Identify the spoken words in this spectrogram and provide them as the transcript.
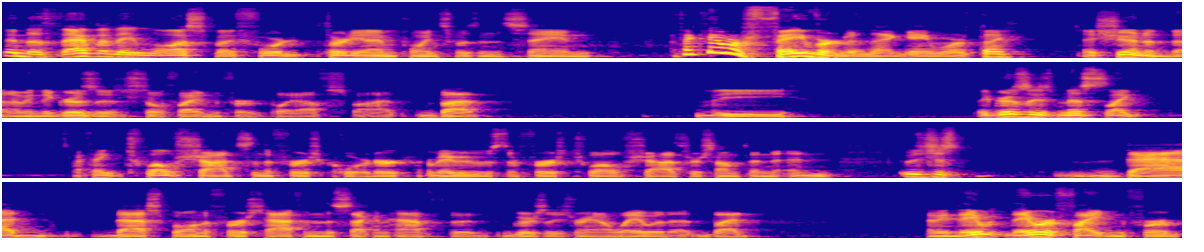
And the fact that they lost by four, 39 points was insane. I think they were favored in that game, weren't they? They shouldn't have been. I mean, the Grizzlies are still fighting for a playoff spot, but the the Grizzlies missed like I think 12 shots in the first quarter, or maybe it was the first 12 shots or something, and it was just bad basketball in the first half. and the second half, the Grizzlies ran away with it. But I mean, they they were fighting for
